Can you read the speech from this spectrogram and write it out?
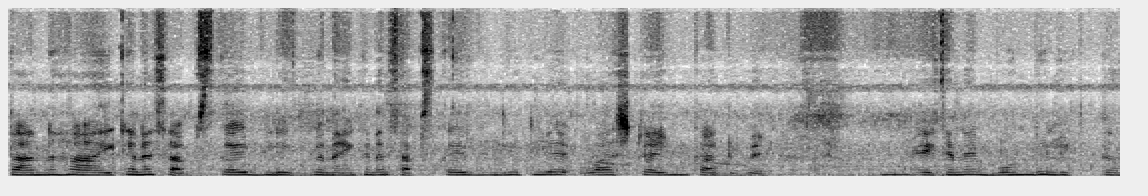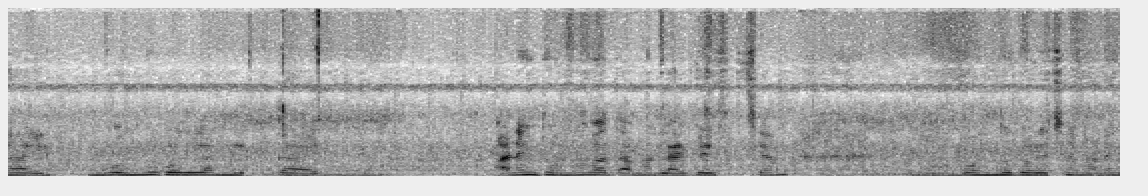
তানহা, এখানে সাবস্ক্রাইব লিখবে না, এখানে সাবস্ক্রাইব লিখলে ওয়াচ টাইম কাটবে। এখানে বন্ধু লিখতে হয়, বন্ধু করলাম লিখতে হয়। অনেক ধন্যবাদ, আমার লাইফে এসেছেন। বন্ধু করেছেন, অনেক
